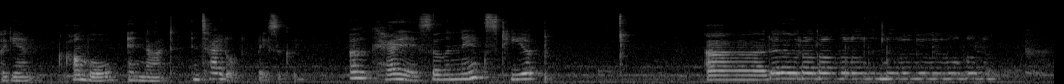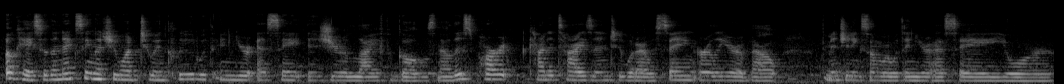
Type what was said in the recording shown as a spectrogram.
again, humble and not entitled, basically. Okay, so the next tip. Uh, okay, so the next thing that you want to include within your essay is your life goals. Now this part kind of ties into what I was saying earlier about mentioning somewhere within your essay your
